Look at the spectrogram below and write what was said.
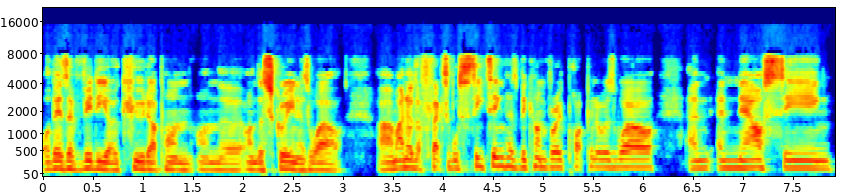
or there's a video queued up on on the on the screen as well. Um, I know that flexible seating has become very popular as well, and and now seeing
